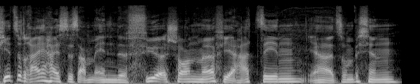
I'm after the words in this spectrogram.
4 zu 3 heißt es am Ende für Sean Murphy. Er hat den ja so ein bisschen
